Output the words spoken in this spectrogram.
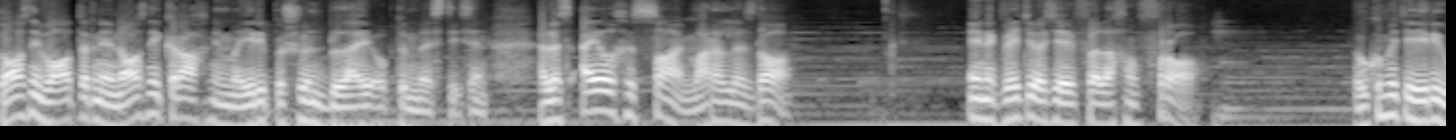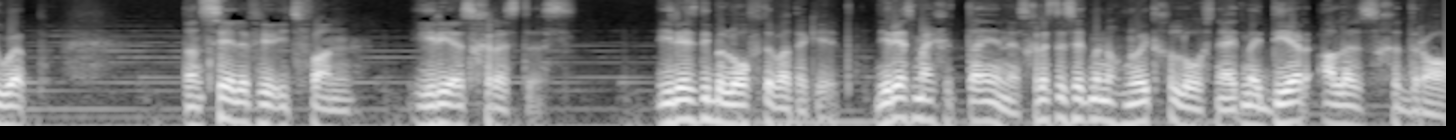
daar's nie water nie en daar's nie krag nie maar hierdie persoon bly optimisties en hulle is eil gesaai maar hulle is daar. En ek weet jy as jy vir hulle gaan vra, hoekom het jy hierdie hoop? Dan sê hulle vir jou iets van hierdie is Christus. Hierdie is die belofte wat ek het. Hierdie is my getuienis. Christus het my nog nooit gelos nie. Hy het my deur alles gedra.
